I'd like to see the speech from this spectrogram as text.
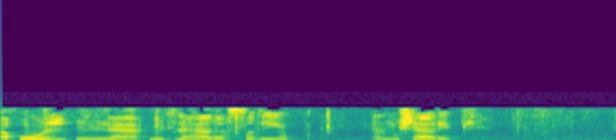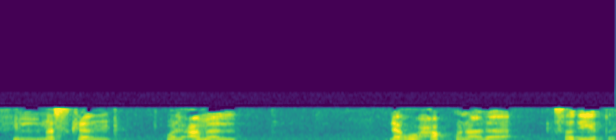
أقول إن مثل هذا الصديق المشارك في المسكن والعمل له حق على صديقه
